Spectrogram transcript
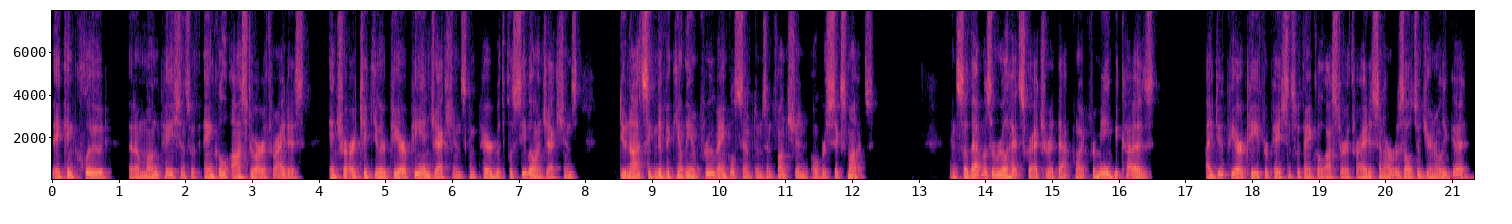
they conclude that among patients with ankle osteoarthritis, intra-articular PRP injections compared with placebo injections do not significantly improve ankle symptoms and function over six months. And so that was a real head scratcher at that point for me because I do PRP for patients with ankle osteoarthritis and our results are generally good.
